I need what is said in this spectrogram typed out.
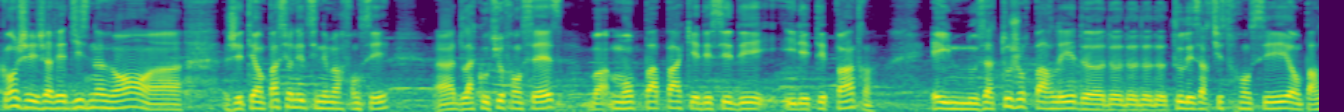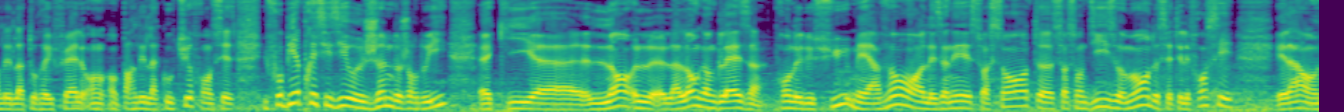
Quand j'avais 19 ans, euh, j'étais un passionné de cinéma français, hein, de la couture française. Bah, mon papa qui est décédé, il était peintre et il nous a toujours parlé de, de, de, de, tous les artistes français, on parlait de la Tour Eiffel, on, on, parlait de la couture française. Il faut bien préciser aux jeunes d'aujourd'hui euh, qui euh, la langue anglaise prend le dessus, mais avant les années 60, 70 au monde, c'était les Français. Et là, on,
